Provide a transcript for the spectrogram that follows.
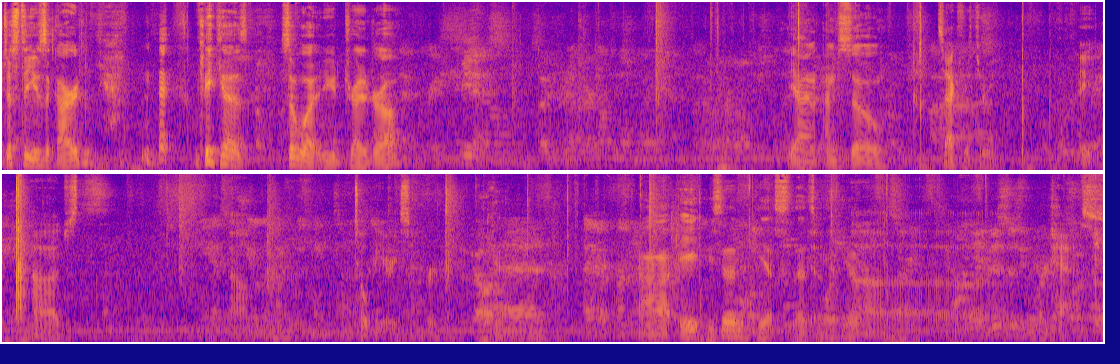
just to use a card? Yeah. because so what? You try to draw? Yeah, I'm, I'm so. Attack for three. Eight. Uh, just. Um, topiary. Go ahead. Uh, eight. You said yes. That's me. Yep. Uh, pass. I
